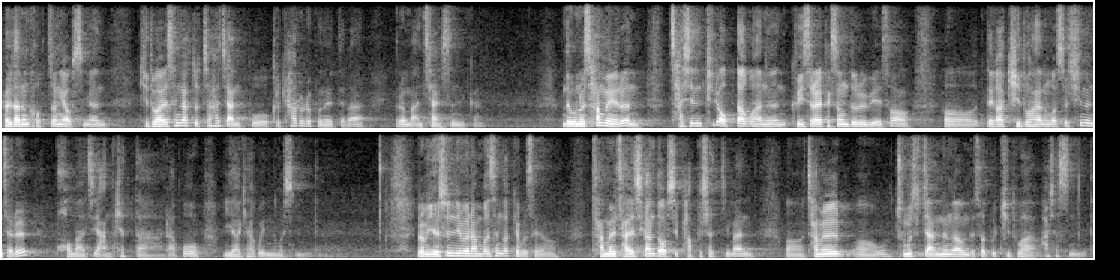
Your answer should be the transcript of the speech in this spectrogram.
별다른 걱정이 없으면 기도할 생각조차 하지 않고 그렇게 하루를 보낼 때가 여러분 많지 않습니까? 근데 오늘 사무엘은 자신 필요 없다고 하는 그 이스라엘 백성들을 위해서 어, 내가 기도하는 것을 쉬는 죄를 범하지 않겠다라고 이야기하고 있는 것입니다. 여러분 예수님을 한번 생각해 보세요. 잠을 잘 시간도 없이 바쁘셨지만 어, 잠을 어, 주무시지 않는 가운데서도 기도하셨습니다.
